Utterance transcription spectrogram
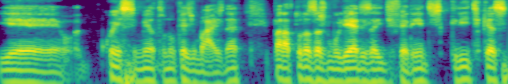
e é, conhecimento nunca é demais, né? Para todas as mulheres aí diferentes, críticas,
